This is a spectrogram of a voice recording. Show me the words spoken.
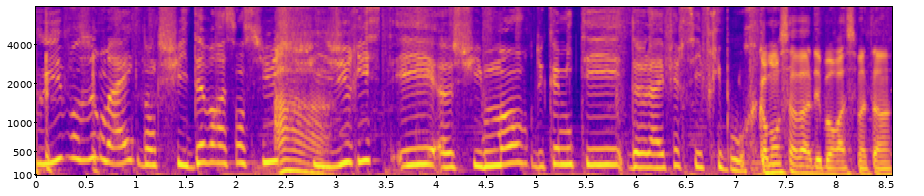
Oui, bonjour Mike. Donc, je suis Déborah Sansu, Ah. je suis juriste et euh, je suis membre du comité de la FRC Fribourg. Comment ça va Déborah ce matin?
